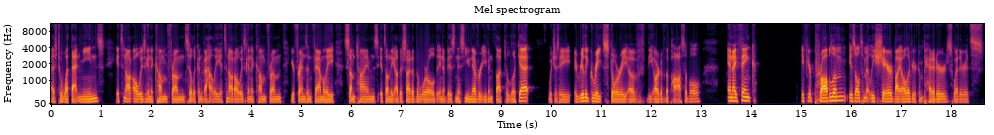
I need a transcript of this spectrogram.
as to what that means. It's not always going to come from Silicon Valley. It's not always going to come from your friends and family. Sometimes it's on the other side of the world in a business you never even thought to look at, which is a, a really great story of the art of the possible. And I think if your problem is ultimately shared by all of your competitors, whether it's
